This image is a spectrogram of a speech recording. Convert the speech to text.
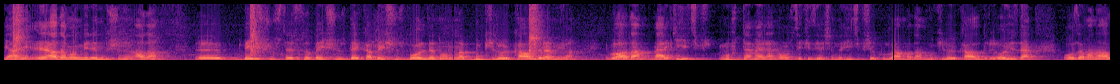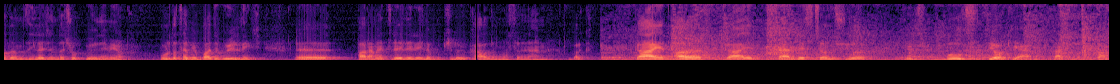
Yani e, adamın birini düşünün. Adam e, 500 testo, 500 deka, 500 bolden onunla bu kiloyu kaldıramıyor. Bu adam belki hiç muhtemelen 18 yaşında hiçbir şey kullanmadan bu kiloyu kaldırıyor. O yüzden o zaman aldığınız ilacın da çok bir önemi yok. Burada tabii bodybuilding e, parametreleriyle bu kiloyu kaldırması önemli. Bakın. Gayet ağır, gayet serbest çalışıyor. Hiç bullshit yok yani. Saçma sapan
